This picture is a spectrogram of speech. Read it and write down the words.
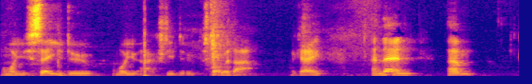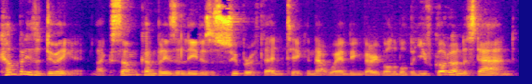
and what you say you do and what you actually do. Start with that, okay? And then um, companies are doing it. Like some companies and leaders are super authentic in that way and being very vulnerable. But you've got to understand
